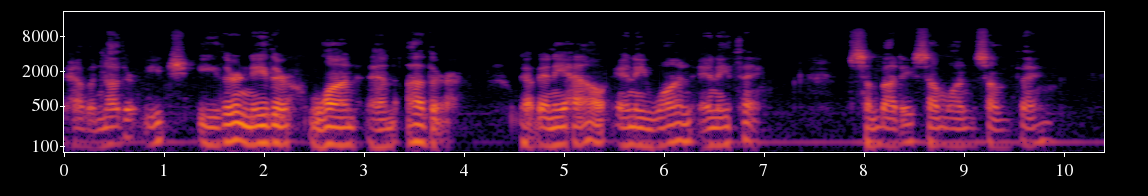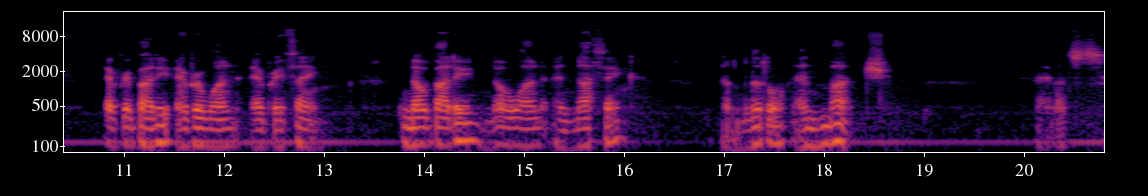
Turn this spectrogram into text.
We have another, each, either, neither, one, and other. We have anyhow, anyone, anything. Somebody, someone, something. Everybody, everyone, everything. Nobody, no one, and nothing. And little and much. And let's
